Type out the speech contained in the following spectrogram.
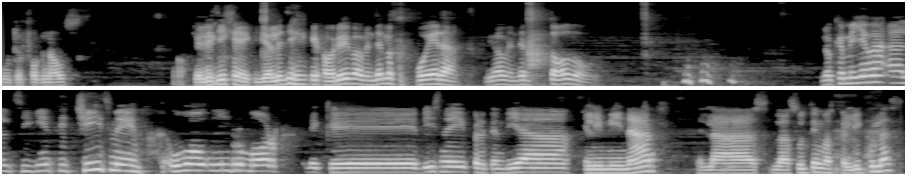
Who the fuck knows? Yo les dije, yo les dije que Fabio iba a vender lo que fuera, iba a vender todo. Lo que me lleva al siguiente chisme. Hubo un rumor de que Disney pretendía eliminar las, las últimas películas.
